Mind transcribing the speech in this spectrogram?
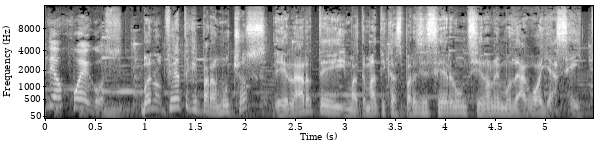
videojuegos. Bueno, fíjate que para muchos el arte y matemáticas parece ser un sinónimo de agua y aceite.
